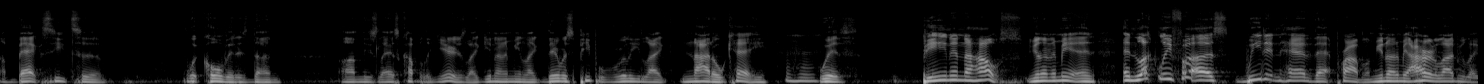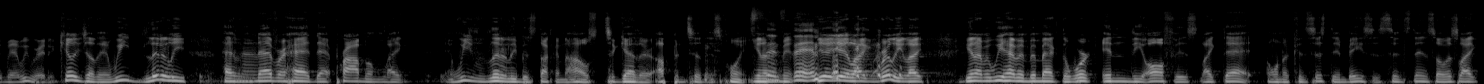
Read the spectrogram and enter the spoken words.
a back seat to what COVID has done um these last couple of years. Like, you know what I mean? Like there was people really like not okay with being in the house. You know what I mean? And and luckily for us, we didn't have that problem. You know what I mean? I heard a lot of people like, man, we ready to kill each other. And we literally have never had that problem. Like and we've literally been stuck in the house together up until this point. You know Since what I mean? then. Yeah, yeah, like really, like you know what I mean? We haven't been back to work in the office like that on a consistent basis since then. So it's like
